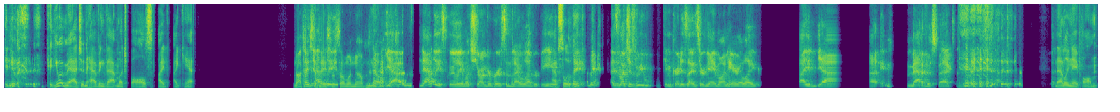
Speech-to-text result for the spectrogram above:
Can you can you imagine having that much balls? I I can't. Not face to face with someone, no. No. yeah, Natalie is clearly a much stronger person than I will ever be. Absolutely. Like, as much as we can criticize her game on here, like I yeah, uh, mad respect. Natalie Napalm.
